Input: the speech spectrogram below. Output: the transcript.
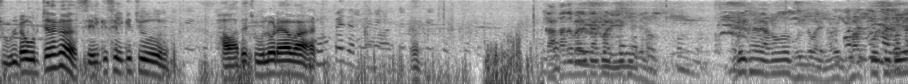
চুলটা উঠছে দেখো সিল্কি সিল্কি চুল। হাওয়াতে চুল ওড়ে আবার। ঘুম কাকাদের বাড়িতে একবার ইয়ে খেয়েছিলাম ওইখানে এখন ভুলতে পারি না। ওই ঘট কচু দিয়ে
